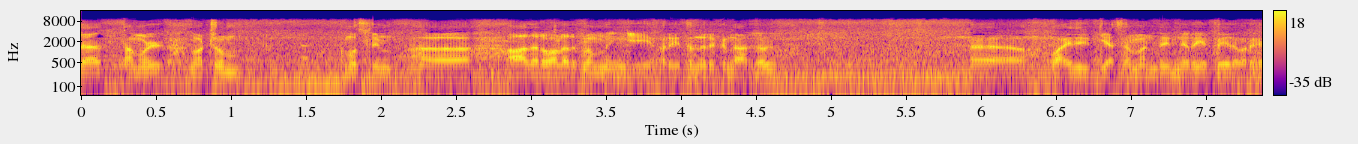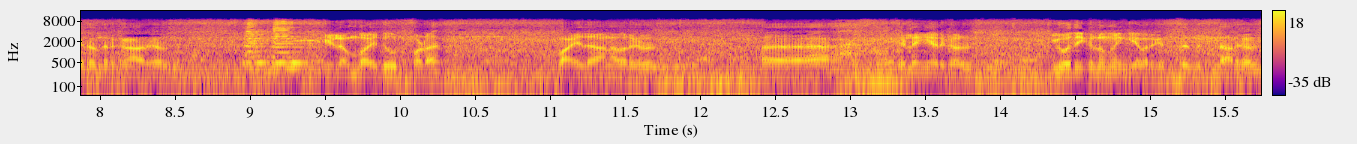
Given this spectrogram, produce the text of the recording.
சில தமிழ் மற்றும் முஸ்லீம் ஆதரவாளர்களும் இங்கே வருகை தந்திருக்கிறார்கள் அஹ், வயது வித்தியாசமின்றி நிறைய பேர் வருகை தந்திருக்கிறார்கள் இளம் வயது உட்பட வயதானவர்கள் இளைஞர்கள் யுவதிகளும் இங்கே வருகை தந்திருக்கிறார்கள்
